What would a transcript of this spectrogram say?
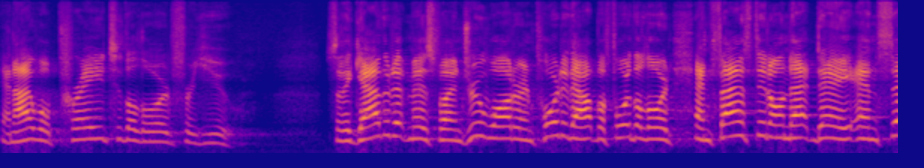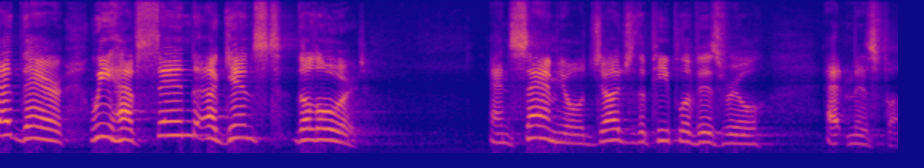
and I will pray to the Lord for you. So they gathered at Mizpah and drew water and poured it out before the Lord and fasted on that day and said there, We have sinned against the Lord. And Samuel judged the people of Israel at Mizpah.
